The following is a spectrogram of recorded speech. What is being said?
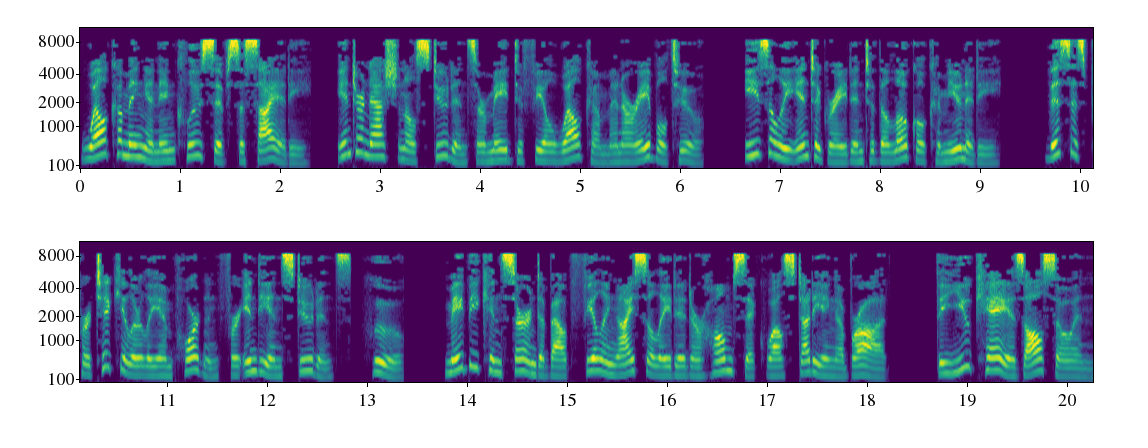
welcoming and inclusive society. International students are made to feel welcome and are able to easily integrate into the local community. This is particularly important for Indian students, who may be concerned about feeling isolated or homesick while studying abroad. The UK is also an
